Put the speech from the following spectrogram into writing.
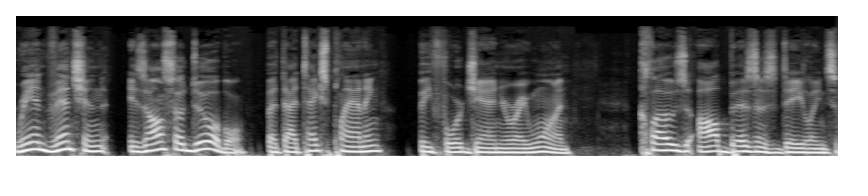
reinvention is also doable, but that takes planning before January 1. Close all business dealings.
